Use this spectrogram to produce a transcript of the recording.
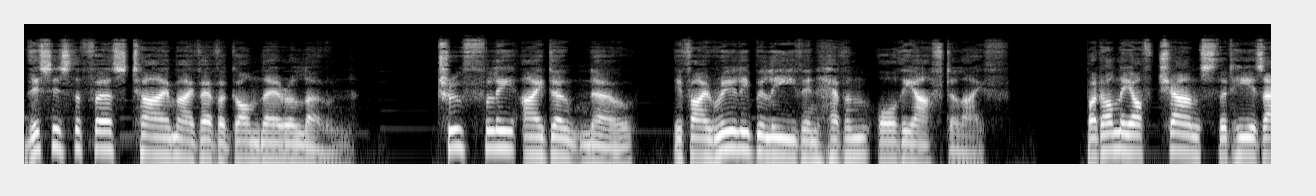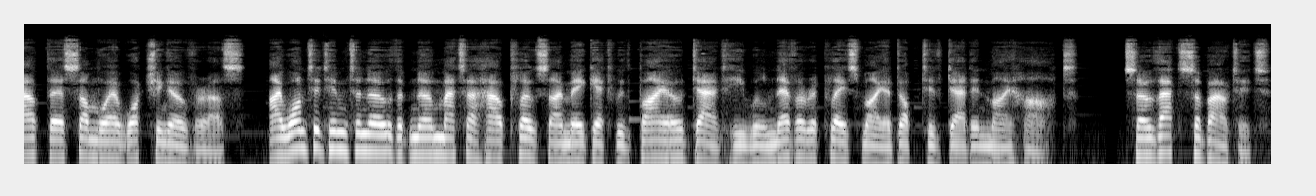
This is the first time I've ever gone there alone. Truthfully, I don't know if I really believe in heaven or the afterlife. But on the off chance that he is out there somewhere watching over us, I wanted him to know that no matter how close I may get with bio dad, he will never replace my adoptive dad in my heart. So that's about it.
